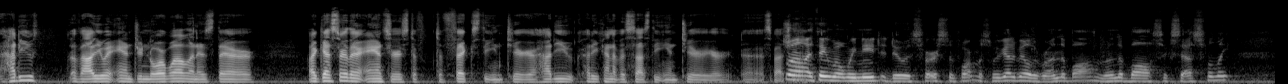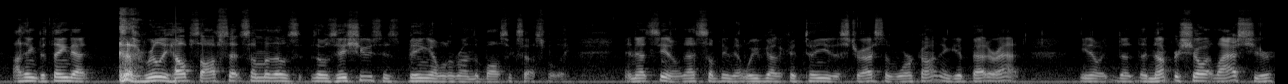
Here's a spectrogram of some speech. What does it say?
How do you evaluate Andrew Norwell, and is there, I guess, are there answers to, to fix the interior? How do you how do you kind of assess the interior, uh, especially? Well, I think what we need to do is first and foremost we got to be able to run the ball, run the ball successfully. I think the thing that really helps offset some of those those issues is being able to run the ball successfully, and that's you know that's something that we've got to continue to stress and work on and get better at. You know, the the numbers show it last year.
